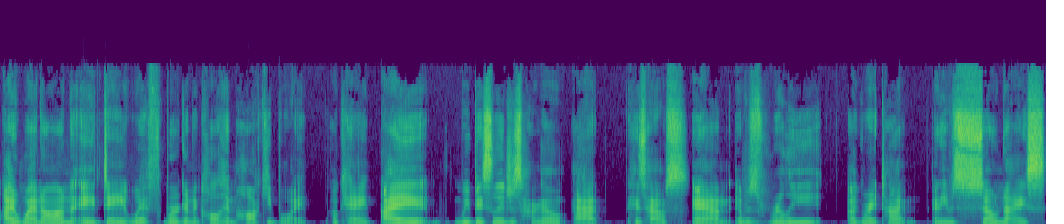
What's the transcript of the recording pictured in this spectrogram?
I went on a date with, we're going to call him Hockey Boy. Okay. I, we basically just hung out at his house and it was really a great time. And he was so nice.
